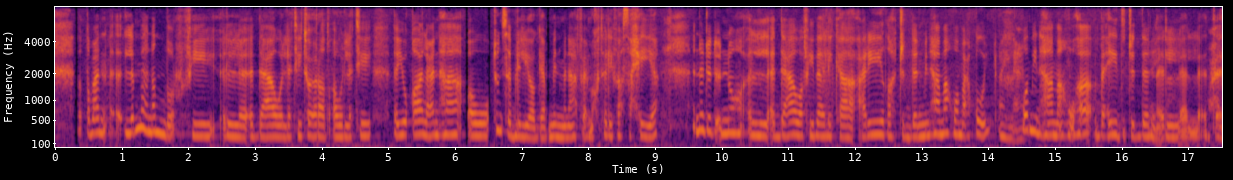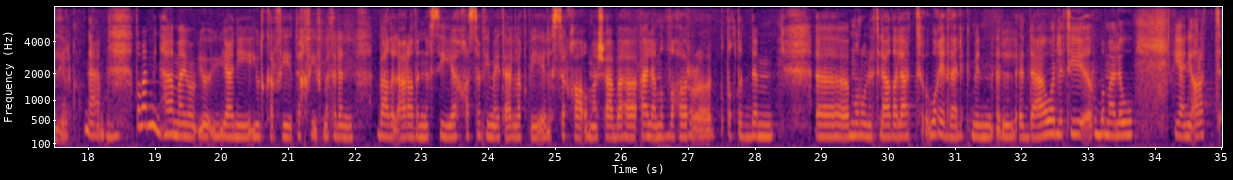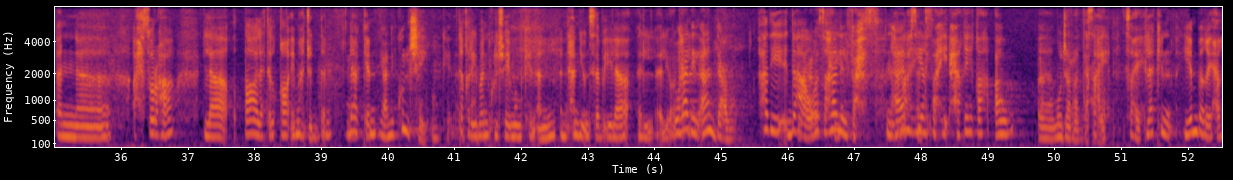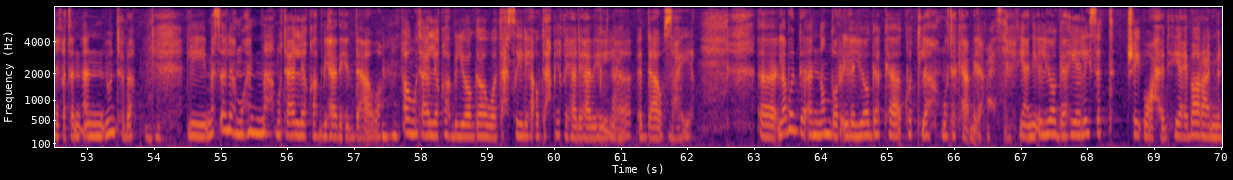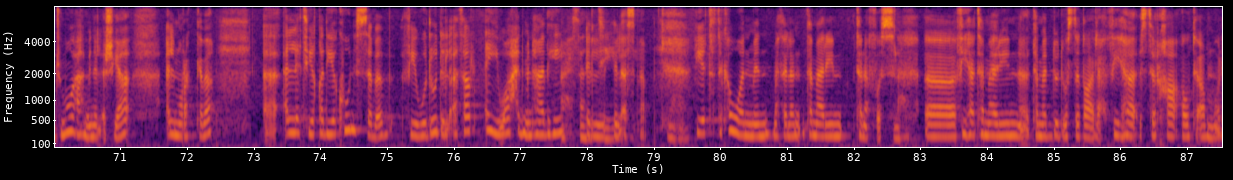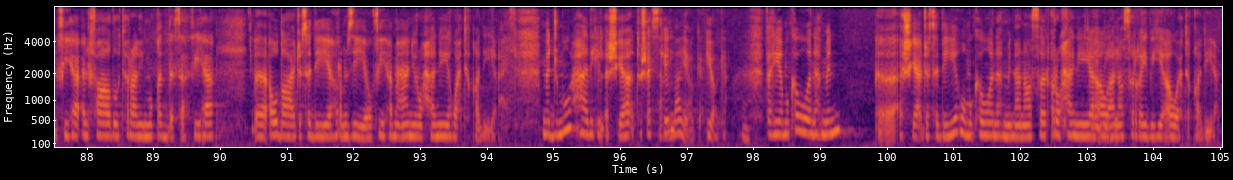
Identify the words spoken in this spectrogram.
طبعا لما ننظر في الدعاوى التي تعرض أو التي يقال عنها أو تنسب لليوغا من منافع مختلفة صحية نجد أنه الدعاوى في ذلك عريضة جدا منها ما هو معقول نعم. ومنها ما هو بعيد جدا التأثير. نعم. طبعا منها ما يعني يذكر في تخفيف مثلا بعض الأعراض النفسية خاصه فيما يتعلق بالاسترخاء وما شابه آلام الظهر ضغط الدم آه، مرونة العضلات وغير ذلك من الدعاوى التي ربما لو يعني أردت أن أحصرها لطالة القائمة جدا. لكن يعني كل شيء ممكن تقريبا كل شيء ممكن أن أن ينسب إلى اليوغا وهذه الآن دعوة. هذه دعوة صحيح. للفحص نعم هل هي صحيح حقيقة أو مجرد دعوة. صحيح صحيح. لكن ينبغي حقيقة أن ينتبه لمسألة مهمة متعلقة بهذه الدعاوى أو متعلقة باليوغا وتحصيلها أو تحقيقها لهذه نعم. الدعاوى الصحية. آه لابد أن ننظر إلى اليوغا ككتلة متكاملة. أحسنت. يعني اليوغا هي ليست شيء واحد هي عبارة عن مجموعة من الأشياء المركبة آه، التي قد يكون السبب في وجود الأثر أي واحد من هذه أحسنتي. الأسباب نعم. هي تتكون من مثلا تمارين تنفس نعم. آه، فيها تمارين تمدد واستطالة فيها نعم. استرخاء أو تأمل فيها ألفاظ وترانيم مقدسة فيها آه، أوضاع جسدية رمزية وفيها معاني روحانية واعتقادية مجموع هذه الأشياء تشكل يوغا, يوغا. فهي مكونة من آه، أشياء جسدية ومكونة من عناصر روحانية غيبية. أو عناصر غيبية أو اعتقادية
